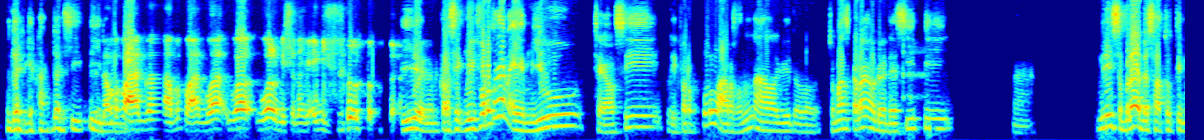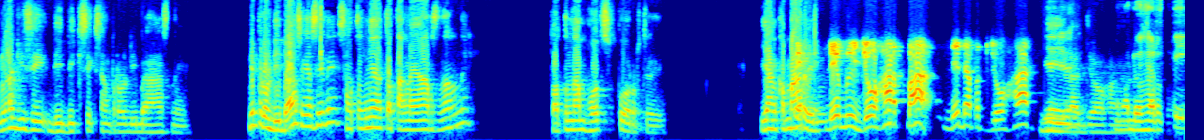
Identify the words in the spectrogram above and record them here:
Udah gak ada City. Gak apa-apa, gue gak apa-apa. Gue gua, gua lebih seneng kayak gitu. Iya kan, klasik Big Four tuh kan MU, Chelsea, Liverpool, Arsenal gitu loh. Cuman sekarang udah ada City. Nah, ini sebenarnya ada satu tim lagi sih di Big Six yang perlu dibahas nih. Ini perlu dibahas nggak sih nih? Satunya tetangganya Arsenal nih. Tottenham Hotspur cuy. Yang kemarin, dia beli Johart, Pak. Dia dapat Johart. gila Sama Johan. Doherty.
